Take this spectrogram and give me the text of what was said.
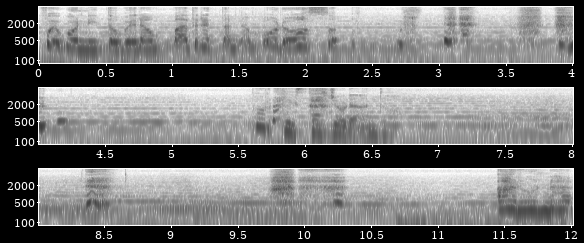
Fue bonito ver a un padre tan amoroso. ¿Por qué estás llorando? Aruna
